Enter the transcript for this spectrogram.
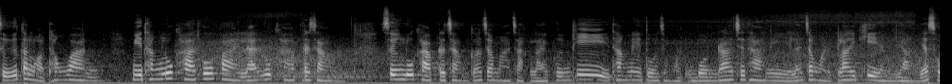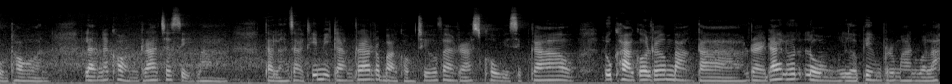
ซื้อตลอดทั้งวัน มีทั้งลูกค้าทั่วไปและลูกค้าประจำซึ่งลูกค้าประจำก็จะมาจากหลายพื้นที่ทั้งในตัวจังหวัดอุบลราชธานี และจังหวัดใกล้เคียงอย่างยโสธรและนครราชสีมา แต่หลังจากที่มีการแพร่ระบาดของเชื้อไวรัสโควิด -19 ลูกค้าก็เริ่มบางตา รายได้ลดลง เหลือเพียงประมาณวันละ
